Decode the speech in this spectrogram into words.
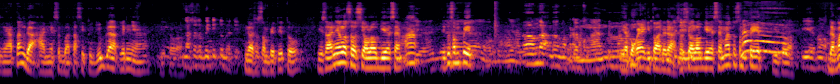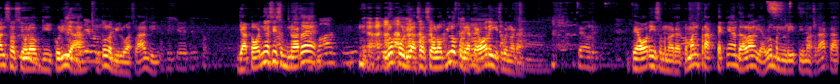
ternyata nggak hanya sebatas itu juga akhirnya gitu loh. Nggak sesempit itu berarti. nggak sesempit itu. Misalnya lo sosiologi SMA itu sempit. Oh, enggak, enggak, enggak pernah. Udah mengandung. ya pokoknya gitu ada dah. Sosiologi SMA tuh sempit gitu loh. Iya, sedangkan sosiologi kuliah itu lebih luas lagi jatuhnya sih sebenarnya lo kuliah sosiologi lo kuliah teori sebenarnya. Teori. Teori sebenarnya. Cuman prakteknya adalah ya lo meneliti masyarakat.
